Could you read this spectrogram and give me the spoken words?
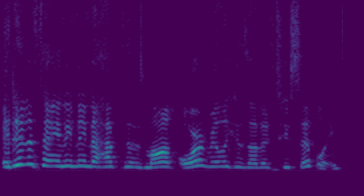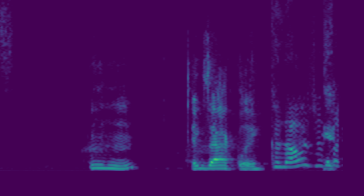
It didn't say anything that happened to his mom or really his other two siblings. Mm-hmm. Exactly. Because I was just like,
